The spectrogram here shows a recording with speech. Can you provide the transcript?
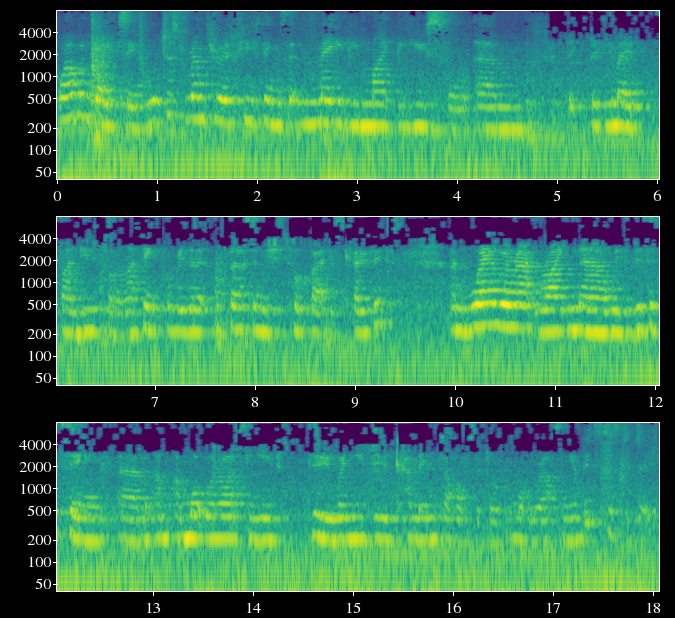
While we're waiting, we'll just run through a few things that maybe might be useful, um, that, that, you may find useful. And I think probably the, the first thing we should talk about is COVID and where we're at right now with visiting um, and, and, what we're asking you to do when you do come into hospital and what we're asking your visitors to do.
